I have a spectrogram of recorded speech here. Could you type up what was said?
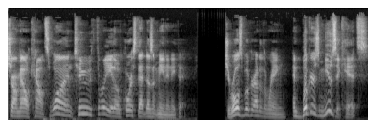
Sharmell counts one, two, three, though of course that doesn't mean anything. She rolls Booker out of the ring, and Booker's music hits.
